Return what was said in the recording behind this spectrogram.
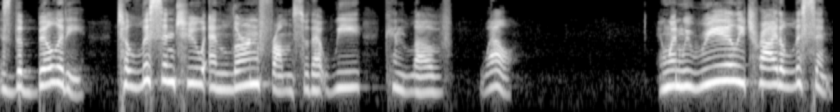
is the ability to listen to and learn from so that we can love well. And when we really try to listen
